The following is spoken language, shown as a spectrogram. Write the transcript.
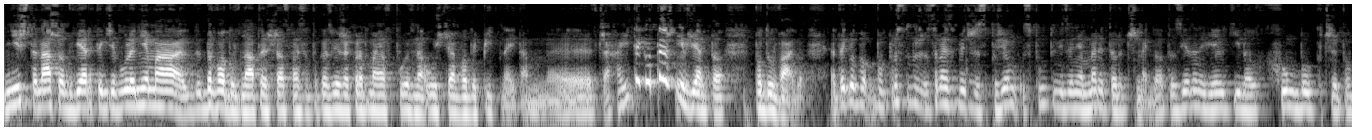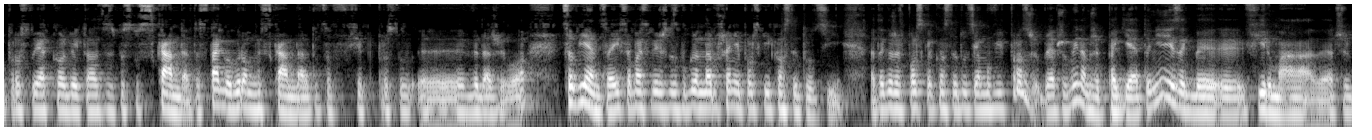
niż te nasze odwierty, gdzie w ogóle nie ma dowodów na to, jeszcze raz Państwu pokazuję, że akurat mają wpływ na ujścia wody pitnej tam e, w Czechach. I tego też nie wzięto pod uwagę. Dlatego po, po prostu chcę Państwu powiedzieć, że z, poziomu, z punktu widzenia merytorycznego to jest jeden wielki no, humbug, czy po prostu jakkolwiek, to jest po prostu skandal. To jest tak ogromny skandal, to co się po prostu yy, wydarzyło. Co więcej, chcę Państwu powiedzieć, że to jest w ogóle naruszenie polskiej konstytucji, dlatego że w polska konstytucja mówi wprost, że ja przypominam, że PG to nie jest jakby e, firma, znaczy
